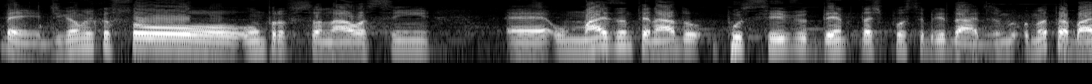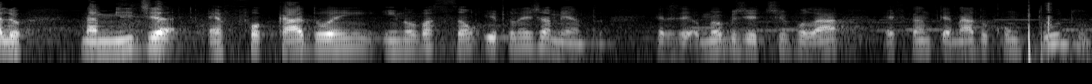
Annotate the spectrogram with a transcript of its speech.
Bem, digamos que eu sou um profissional assim, é, o mais antenado possível dentro das possibilidades. O meu trabalho na mídia é focado em inovação e planejamento. Quer dizer, o meu objetivo lá é ficar antenado com tudo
